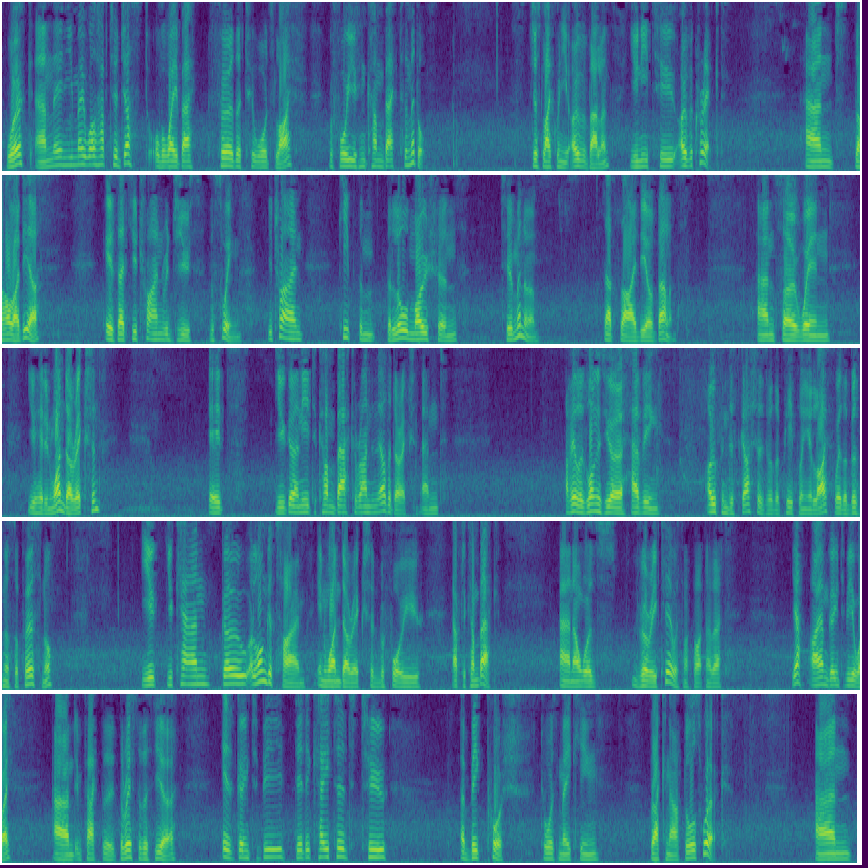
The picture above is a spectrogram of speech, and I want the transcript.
work and then you may well have to adjust all the way back further towards life before you can come back to the middle. just like when you overbalance, you need to overcorrect. And the whole idea is that you try and reduce the swings. You try and keep the, the little motions to a minimum. That's the idea of balance. And so when you head in one direction, it's you're going to need to come back around in the other direction. And I feel as long as you're having open discussions with the people in your life, whether business or personal, you you can go a longer time in one direction before you have to come back. And I was very clear with my partner that, yeah, I am going to be away, and in fact, the, the rest of this year is going to be dedicated to a big push towards making Bracken Outdoors work. And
